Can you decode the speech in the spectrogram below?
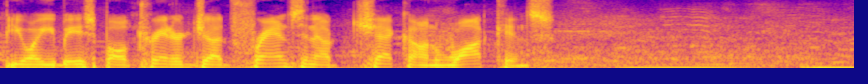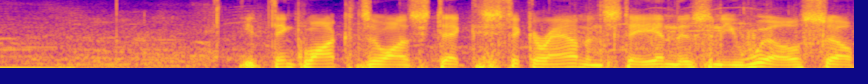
BYU baseball trainer Judd Franzen out check on Watkins. You'd think Watkins will want to stick stick around and stay in this, and he will. So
